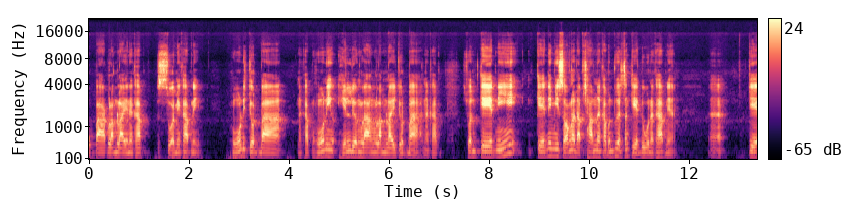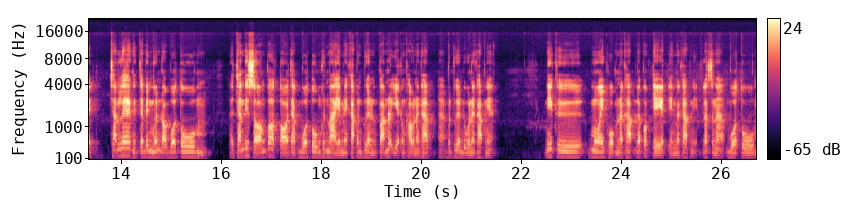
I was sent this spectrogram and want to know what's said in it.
กปากลำไรนะครับ สวยไหมครับนี่ หูนี่จดบานะครับหูนี่เห็นเรืองรางลำไรจดบานะครับ ส่วนเกรดนี้เกรดนี่มี 2 ระดับชั้นนะครับเพื่อนๆสังเกตดูนะครับเนี่ยเกรดชั้นแรกเนี่ยจะเป็นเหมือนดอกบัวตูม ชั้นที่ 2 ก็ต่อจากบัวตูมขึ้นมาเห็นไหมครับเพื่อนๆความละเอียดของเขานะครับอ่าเพื่อนๆดูนะครับเนี่ยนี่คือมวยผมนะครับ แล้วก็เกรดเห็นไหมครับนี่ลักษณะบัวตูม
